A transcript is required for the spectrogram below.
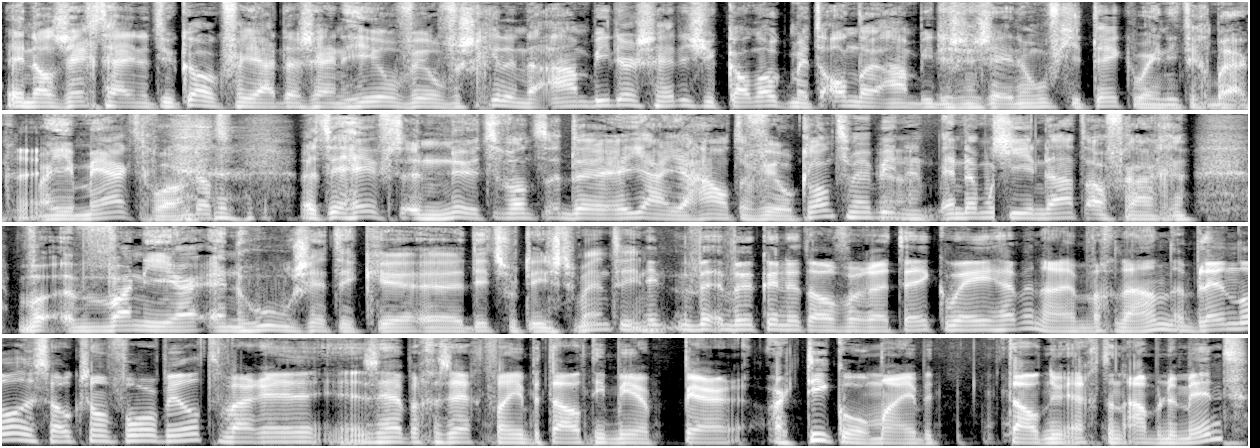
en dan zegt hij natuurlijk ook van ja, er zijn heel veel verschillende aanbieders. Hè, dus je kan ook met andere aanbieders in zee. Dan hoef je takeaway niet te gebruiken. Maar je merkt gewoon dat het heeft een nut. Want de, ja, je haalt er veel klanten mee binnen. En dan moet je je inderdaad afvragen wa- wanneer en hoe zet ik eh, eh, dit soort instrumenten in. We, we kunnen het over eh, takeaway hebben. Nou, hebben we gedaan. Blendel is ook zo'n voorbeeld. Waar ze hebben gezegd van je betaalt niet meer per artikel, maar je betaalt nu echt een abonnement.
